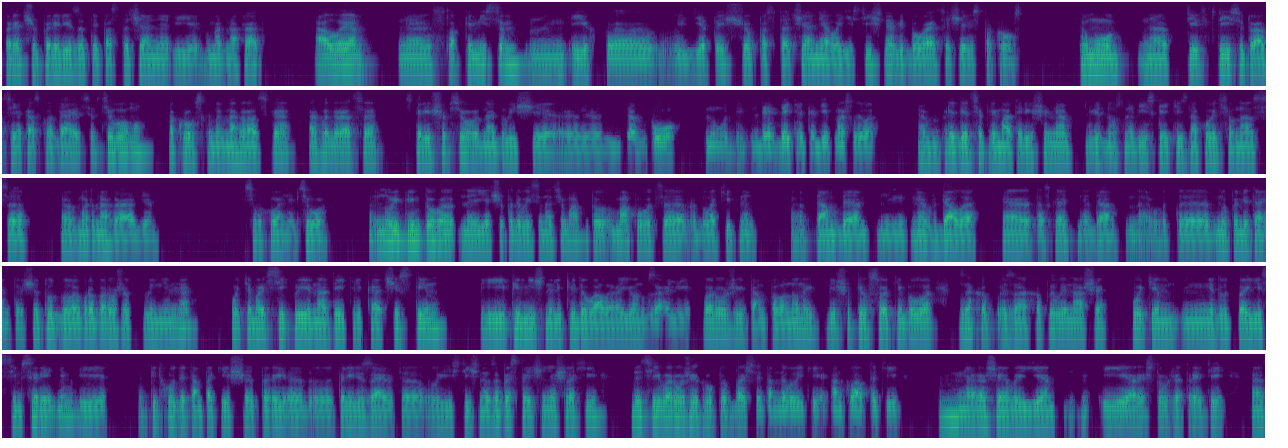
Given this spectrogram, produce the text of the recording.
вперед, щоб перерізати постачання і в Мирноград. Але слабким місцем їх є те, що постачання логістичне відбувається через Покровськ. Тому е, в тій, в тій ситуації, яка складається в цілому, Покровська Мирноградська агломерація, скоріше всього, найближчі е, добу, ну де- де- декілька діб, можливо, прийдеться приймати рішення відносно війська, які знаходяться у нас е, в Мирнограді з урахуванням цього. Ну і крім того, якщо подивитися на цю мапу, то мапу це блакитним, там, де вдало, е, так сказати, е, да, от е, ми пам'ятаємо, що тут було вороже вклинення, потім розсікли на декілька частин, і північно ліквідували район взагалі ворожий, там полонених більше півсотні було, захоп, захопили наші, потім йдуть бої з цим середнім, і підходи там такі ж е, перерізають е, логістичне забезпечення шляхи до цієї ворожої групи. Бачите, там невеликий анклав такий рожевий є, і решта вже третій,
